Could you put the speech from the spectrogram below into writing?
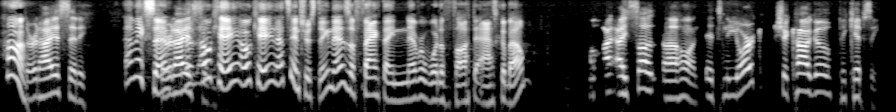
Huh. third highest city. That makes sense. Third highest That- okay, okay, that's interesting. That is a fact I never would have thought to ask about. Well, I, I saw, uh, hold on. It's New York, Chicago, Poughkeepsie.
